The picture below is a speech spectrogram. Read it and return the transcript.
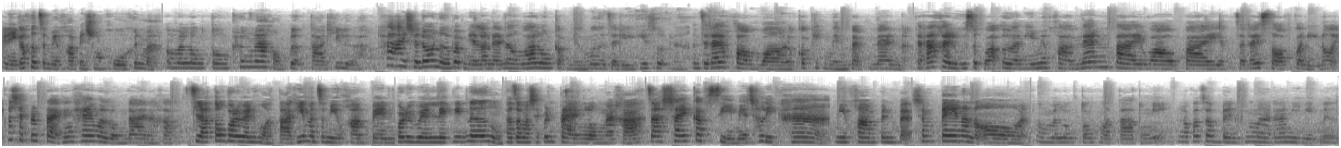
อันนี้ก็คือจะมีความเป็นชมพูขึ้นมา เอามาลงตรงครึ่งหน้าของเปลือกตาที่เหลือ ถ้า eyeshadow เนื้อแบบนี้เราแนะนำว่าลงกับนิ้วมือจะดีที่สุดนะ มันจะได้ความวาวแล้วก็พิกเมนต์แบบแน่นอะแต่ถ้าใครรู้สึกว่าเอออันนี้มีความแน่นไปวาวไปอยากจะได้ซอฟต์กว่านี้หน่อย ก็ใช้เป็นแปรงแห้งๆมาลงได้นะคะเสร็จแล้วตรงบริเวณหัวตาที่มันจะมีความเป็นบริเวณเล็กนิดนึง เราจะมาใช้เป็นแปรงลงนะคะ จะใช้กับสีเมทัลลิก5มีความเป็นแบบแชมเปญอ่อนๆเอามาลงตรงหัวตาตรงนี้แล้วก็จะเบนขึ้นมาด้านนี้นิดนึง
